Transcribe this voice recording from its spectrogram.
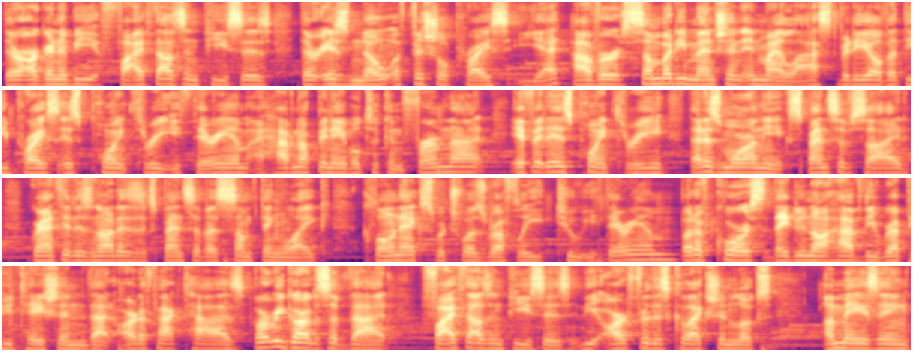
There are going to be 5,000 pieces. There is no official price yet. However, somebody mentioned in my last video that the price is 0.3 Ethereum. I have not been able to confirm that. If it is 0.3, that is more on the expensive side. Granted, is not as expensive as something like CloneX, which was roughly 2 Ethereum. But of course, they do not have the reputation that RTFKT has. But regardless of that, 5,000 pieces. The art for this collection looks amazing.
